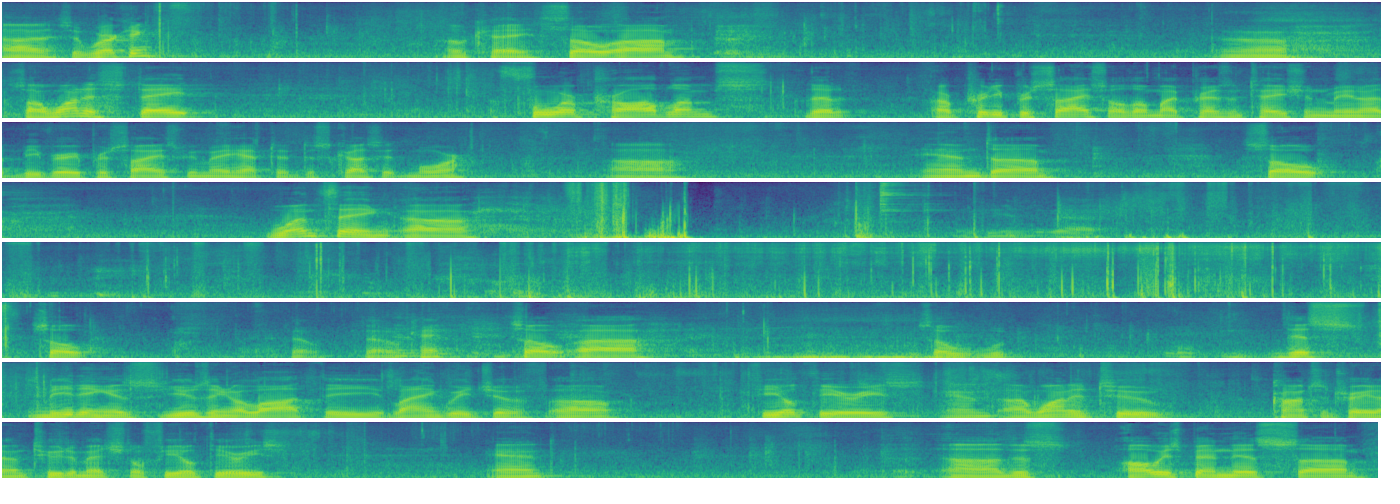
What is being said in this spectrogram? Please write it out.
Uh, Is it working? Okay, so, um, uh, so I want to state four problems that are pretty precise, although my presentation may not be very precise. We may have to discuss it more. Uh, And um, so, one thing, uh, at the end of that. So, so, okay? So, uh, so this meeting is using a lot the language of uh, field theories, and I wanted to concentrate on two-dimensional field theories. And uh, there's always been this um,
